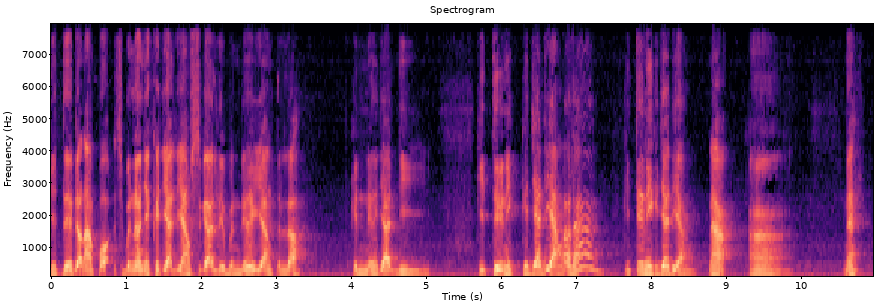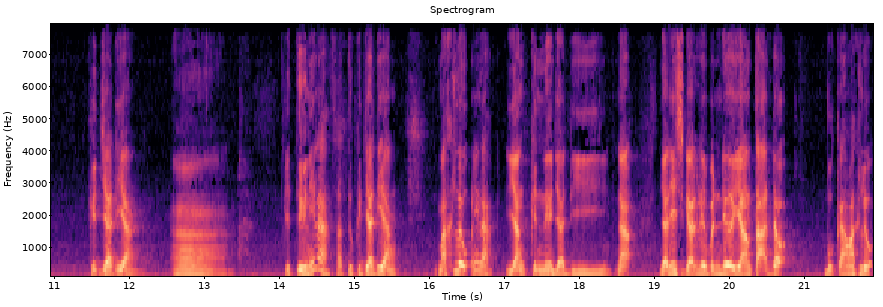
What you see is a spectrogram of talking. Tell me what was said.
Kita tak nampak sebenarnya kejadian segala benda yang telah kena jadi. Kita ni kejadian lah lah. Kita ni kejadian. Nak? Ha. Neh? Kejadian. Ha. Kita ni lah satu kejadian. Makhluk ni lah yang kena jadi. Nak? Jadi segala benda yang tak ada bukan makhluk.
